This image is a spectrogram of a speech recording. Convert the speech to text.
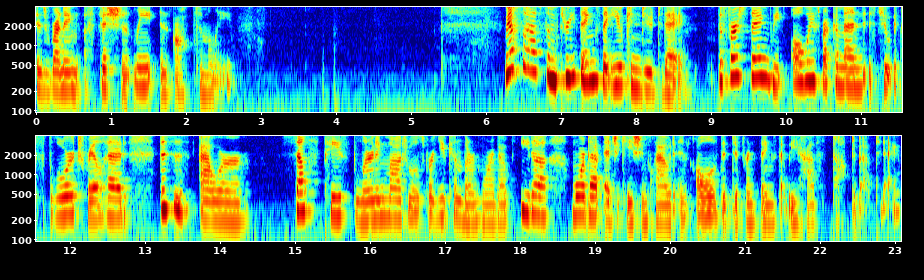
is running efficiently and optimally. We also have some three things that you can do today. The first thing we always recommend is to explore Trailhead. This is our self paced learning modules where you can learn more about EDA, more about Education Cloud, and all of the different things that we have talked about today.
